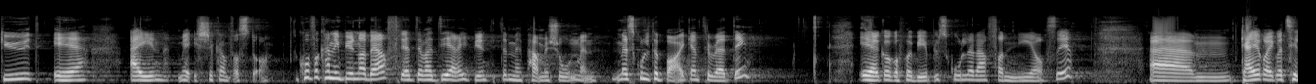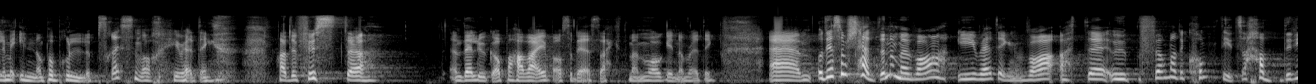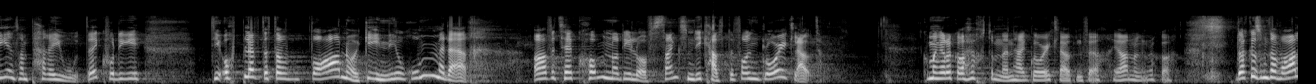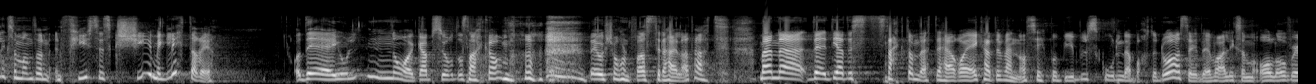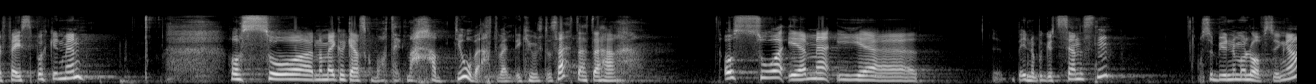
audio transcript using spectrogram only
Gud er en vi ikke kan forstå. Hvorfor kan jeg begynne der? Fordi det var der jeg begynte med permisjonen min. Vi skulle tilbake igjen til Reading. Jeg har gått på bibelskole der for ni år siden. Um, Geir og jeg var til og med innom på bryllupsreisen vår i Reading. Vi hadde først uh, en del uker på Hawaii, bare så det er sagt, men vi var også innom Reading. Um, og det som skjedde når vi var i Reading, var at uh, før vi hadde kommet dit, så hadde de en sånn periode hvor de, de opplevde at det var noe inne i rommet der. Av og til kom når de lovsang, som de kalte for en glory cloud. Hvor mange av dere har hørt om denne glory clouden før? Ja, noen av dere. Det er som det var liksom en, sånn, en fysisk sky med glitter i. Og det er jo noe absurd å snakke om. Det er jo ikke håndfast i det hele tatt. Men uh, de, de, hadde snakket om dette, her, og jeg hadde venner som gikk på bibelskolen der borte da. så det var liksom all over Facebooken min. Og så, når meg og Geir skulle bort, tenkte vi hadde jo vært veldig kult å se dette her. Og så er vi i, uh, inne på gudstjenesten. Så begynner vi å lovsynge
